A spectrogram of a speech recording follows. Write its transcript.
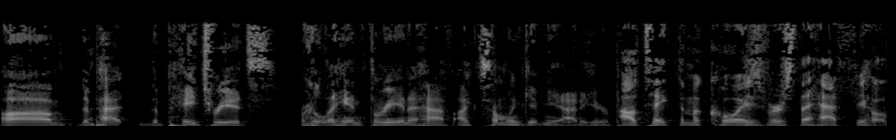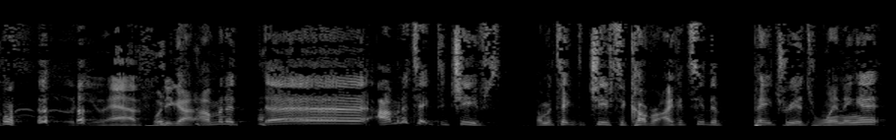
Um, the pat the Patriots are laying three and a half. I, someone get me out of here. I'll take the McCoys versus the Hatfield. Who do you have? What do you got? I'm gonna uh, I'm gonna take the Chiefs. I'm gonna take the Chiefs to cover. I could see the Patriots winning it,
